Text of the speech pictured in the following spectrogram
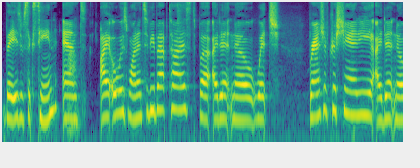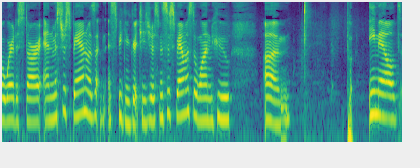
the age of 16. And I always wanted to be baptized, but I didn't know which branch of Christianity. I didn't know where to start. And Mr. Span was, speaking of great teachers, Mr. Span was the one who um, p- emailed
